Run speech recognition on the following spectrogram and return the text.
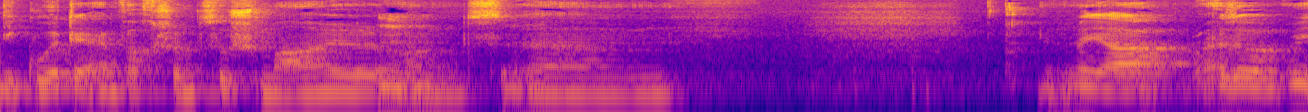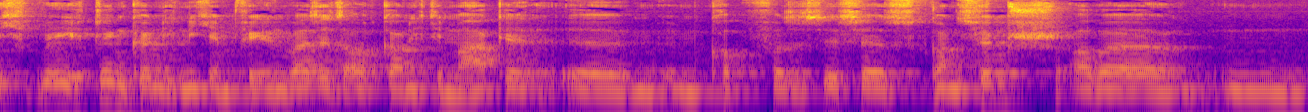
die Gurte einfach schon zu schmal mhm. und ähm, ja, also ich, ich, den könnte ich nicht empfehlen, weiß jetzt auch gar nicht die Marke äh, im Kopf. Also es ist jetzt ganz hübsch, aber mh, mm,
